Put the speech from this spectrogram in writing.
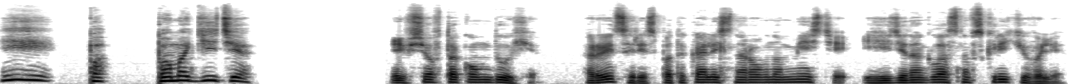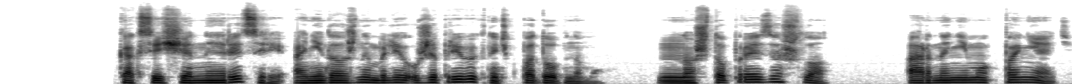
И... По помогите!» И все в таком духе. Рыцари спотыкались на ровном месте и единогласно вскрикивали. Как священные рыцари, они должны были уже привыкнуть к подобному. Но что произошло? Арна не мог понять.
